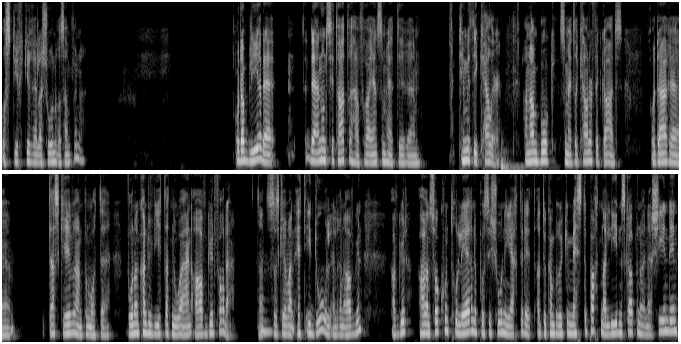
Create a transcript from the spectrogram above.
og styrker relasjoner og samfunnet. Og da blir det Det er noen sitater her fra en som heter eh, Timothy Keller. Han har en bok som heter Counterfeit Gods, og der, uh, der skriver han på en måte Hvordan kan du vite at noe er en avgud for deg? Mm. Så skriver han et idol eller en avgud, avgud har en så kontrollerende posisjon i hjertet ditt at du kan bruke mesteparten av lidenskapen og energien din,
